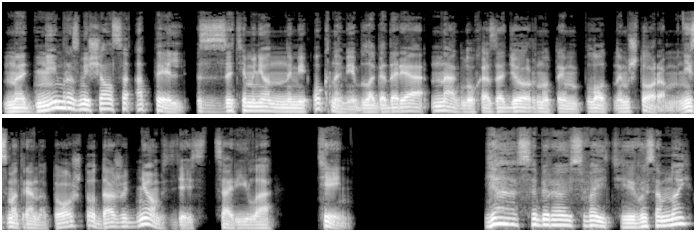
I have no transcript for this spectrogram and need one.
Над ним размещался отель с затемненными окнами благодаря наглухо задернутым плотным шторам, несмотря на то, что даже днем здесь царила тень. «Я собираюсь войти. Вы со мной?»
